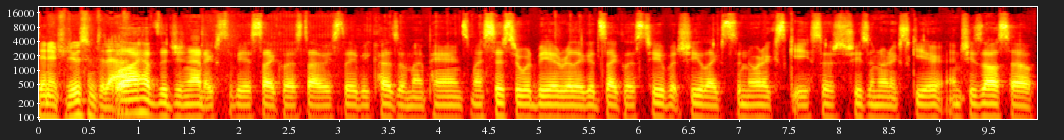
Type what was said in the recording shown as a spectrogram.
didn't introduce him to that. Well, I have the genetics to be a cyclist, obviously, because of my parents. My sister would be a really good cyclist too, but she likes to Nordic ski, so she's a Nordic skier, and she's also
